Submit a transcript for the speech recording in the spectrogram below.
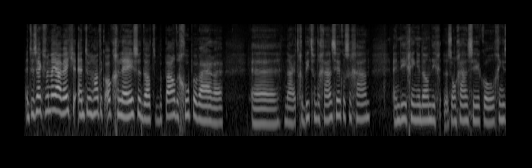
En toen zei ik van, nou ja, weet je, en toen had ik ook gelezen dat bepaalde groepen waren naar het gebied van de graancirkels gegaan. En die gingen dan zo'n graancirkel, gingen,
